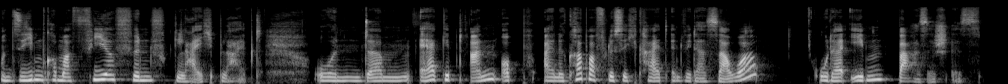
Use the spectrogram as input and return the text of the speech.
und 7,45 gleich bleibt. Und ähm, er gibt an, ob eine Körperflüssigkeit entweder sauer oder eben basisch ist.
